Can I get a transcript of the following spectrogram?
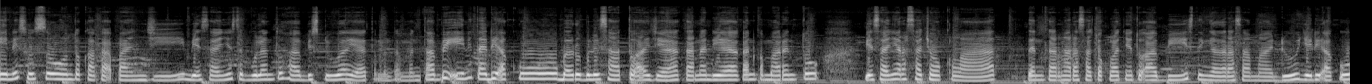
ini susu untuk kakak Panji. Biasanya sebulan tuh habis dua ya teman-teman. Tapi ini tadi aku baru beli satu aja karena dia kan kemarin tuh biasanya rasa coklat. Dan karena rasa coklatnya tuh habis tinggal rasa madu jadi aku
